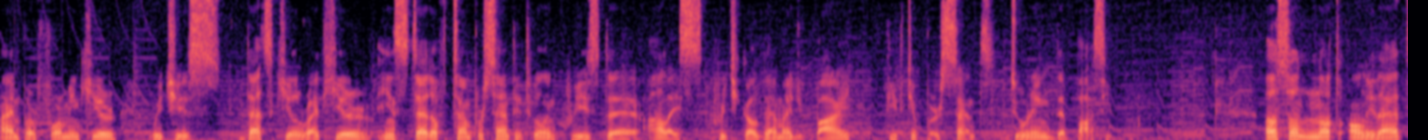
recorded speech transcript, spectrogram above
I'm performing here, which is that skill right here. Instead of 10% it will increase the ally's critical damage by 15% during the passive. Also, not only that,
